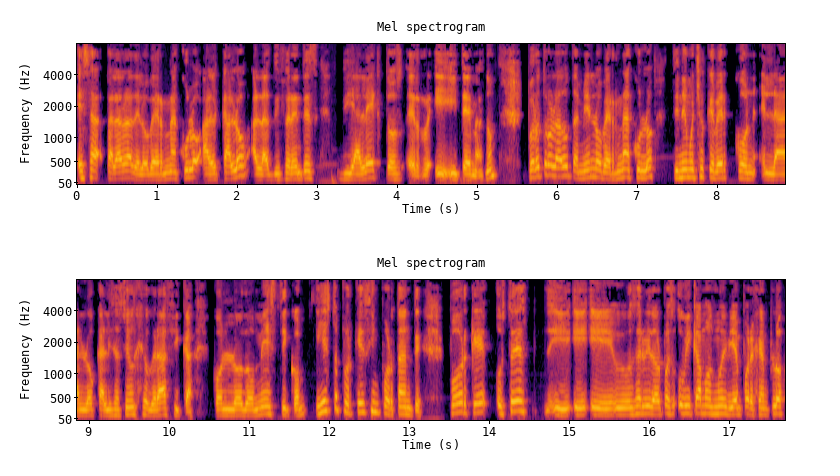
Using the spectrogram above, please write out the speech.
esa palabra de lo vernáculo al calo, a las diferentes dialectos eh, y, y temas, ¿no? Por otro lado, también lo vernáculo tiene mucho que ver con la localización geográfica, con lo doméstico. ¿Y esto por qué es importante? Porque ustedes just y, y, y, un servidor, pues ubicamos muy bien, por ejemplo,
